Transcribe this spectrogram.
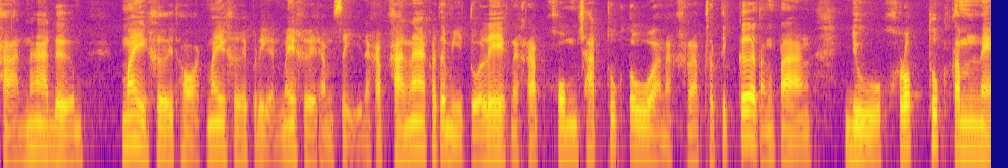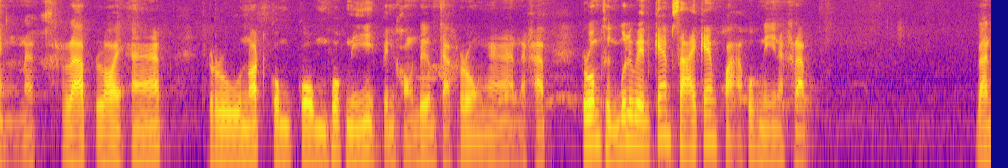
คานหน้าเดิม ไม่เคยถอด ไม่เคยเปลี่ยน ไม่เคยทำสีนะครับคานหน้าก็จะมีตัวเลขนะครับ คมชัดทุกตัวนะครับ สติกเกอร์ต่างๆ อยู่ครบทุกตำแหน่งนะครับรอยอาร์ค รูน็อตกลมๆพวกนี้เป็นของเดิมจากโรงงานนะครับ รวมถึงบริเวณแก้มซ้ายแก้มขวาพวกนี้นะครับ ด้าน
